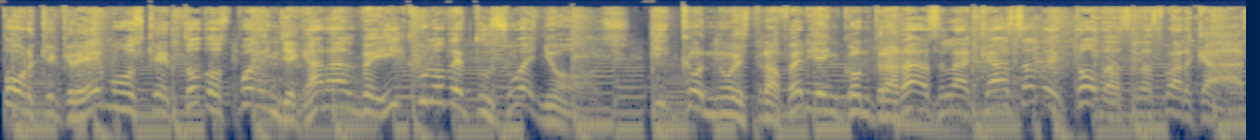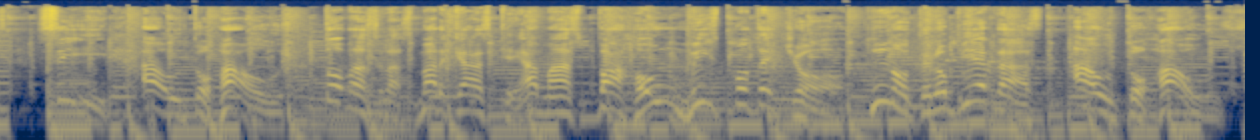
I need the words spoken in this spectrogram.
Porque creemos que todos pueden llegar al vehículo de tus sueños. Y con nuestra feria encontrarás la casa de todas las marcas. Sí, Auto House. Todas las marcas que amas bajo un mismo techo. No te lo pierdas. Auto House.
